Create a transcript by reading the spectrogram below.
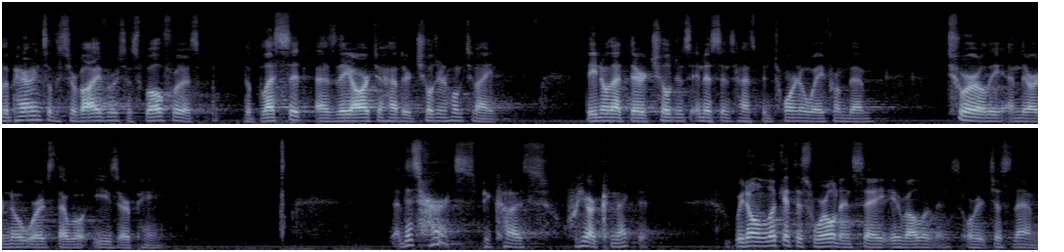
for the parents of the survivors, as well for the blessed as they are to have their children home tonight. They know that their children's innocence has been torn away from them too early, and there are no words that will ease their pain. This hurts because we are connected. We don't look at this world and say irrelevance or it's just them.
